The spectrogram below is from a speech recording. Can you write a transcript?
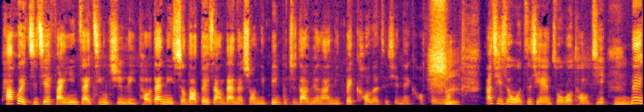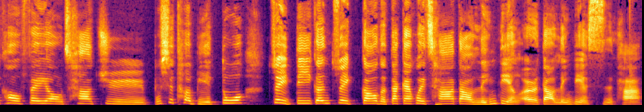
它会直接反映在净值里头，但你收到对账单的时候，你并不知道原来你被扣了这些内扣费用。是，那其实我之前也做过统计，嗯内扣费用差距不是特别多，最低跟最高的大概会差到零点二到零点四趴。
